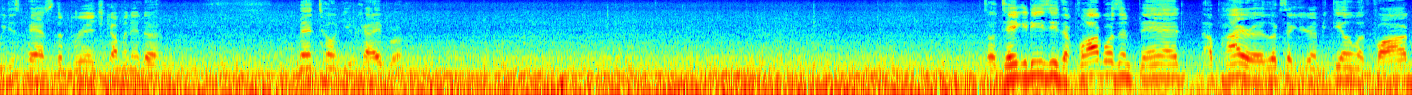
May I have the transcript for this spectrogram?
we just passed the bridge coming into Mentone, Yucaipa. So take it easy. The fog wasn't bad up higher. It looks like you're going to be dealing with fog.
